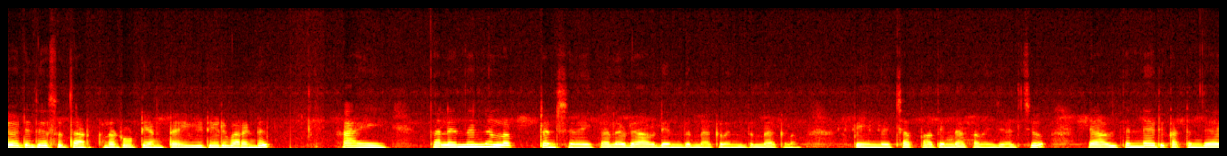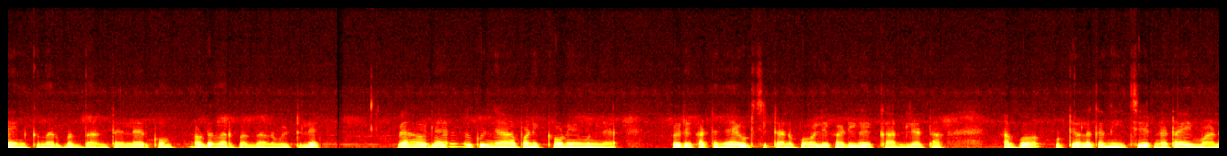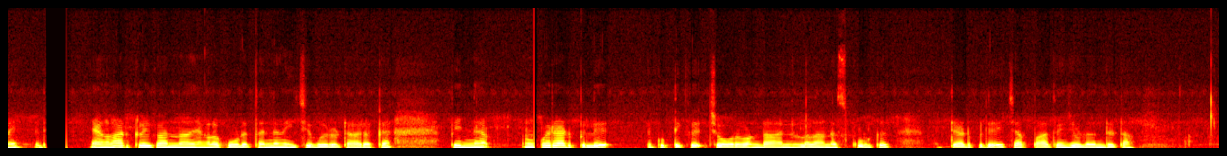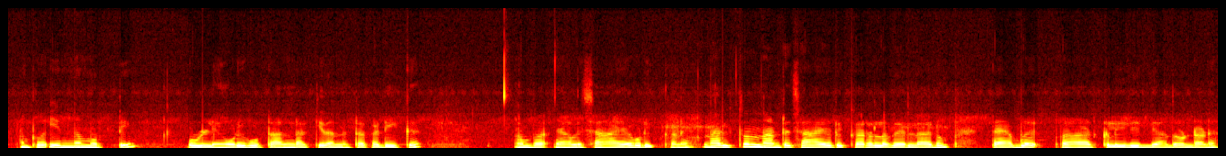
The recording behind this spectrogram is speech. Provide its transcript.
എന്റെ ഒരു ദിവസത്തെ അടുക്കള ഡ്യൂട്ടിയാണ് കേട്ടോ ഈ വീഡിയോയിൽ പറയുന്നത് ഹായ്. തലേന്ന് തന്നെയുള്ള ടെൻഷൻ ആയിക്കാലം. രാവിലെ എന്തുണ്ടാക്കണം എന്തുണ്ടാക്കണം. അപ്പോൾ ഇന്ന് ചപ്പാത്തി ഉണ്ടാക്കാമെന്ന് വിചാരിച്ചു. രാവിലെ തന്നെ ഒരു കട്ടൻ ചായ എനിക്ക് നിർബന്ധമാണ് കേട്ടോ എല്ലാവർക്കും അവിടെ നിർബന്ധമാണ് വീട്ടിൽ രാവിലെ കുഞ്ഞാ പണിക്കോണിന് മുന്നേ ഒരു കട്ടൻ ചായ കുടിച്ചിട്ടാണ് പോലെ കടി കഴിക്കാറില്ല കേട്ടോ അപ്പോൾ കുട്ടികളൊക്കെ നീച്ച് വരുന്ന ടൈമാണ് ഞങ്ങൾ അടുക്കളയ്ക്ക് വന്നാൽ ഞങ്ങളെ കൂടെ തന്നെ നീച്ച് പോരും കേട്ടോ അവരൊക്കെ. പിന്നെ ഒരടുപ്പിൽ കുട്ടിക്ക് ചോറ് കൊണ്ടുപോകാനുള്ളതാണ് സ്കൂൾക്ക്. മറ്റേ അടുപ്പിൽ ചപ്പാത്തിയും ചൂടുണ്ട് കേട്ടോ അപ്പോൾ ഇന്ന് മുട്ടി ഉള്ളിയും കൂടി കൂട്ടാനുണ്ടാക്കിയതാണ് കേട്ടോ കടിക്ക്. അപ്പോൾ ഞങ്ങൾ ചായ കുടിക്കണേ. നിലത്ത് നിന്നാണ്ട് ചായ കുടിക്കാറുള്ളത് എല്ലാവരും ടേബിൾ അടുക്കളയിലില്ല. അതുകൊണ്ടാണ്.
